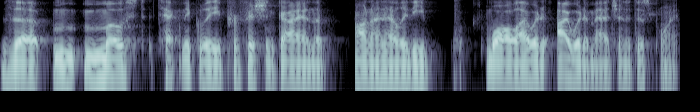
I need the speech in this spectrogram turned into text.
the m- most technically proficient guy on the on an LED wall. I would I would imagine at this point.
